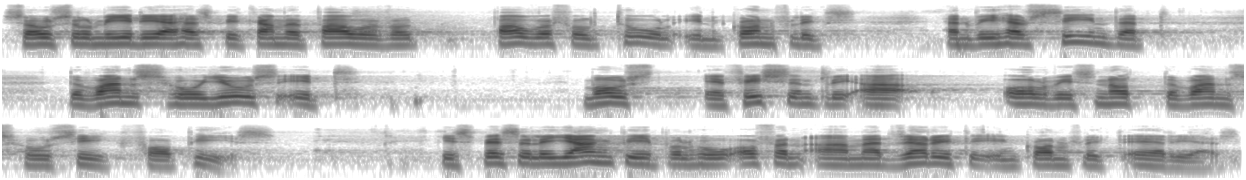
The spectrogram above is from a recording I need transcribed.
Social media has become a powerful, powerful tool in conflicts and we have seen that the ones who use it most efficiently are always not the ones who seek for peace. Especially young people who often are majority in conflict areas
